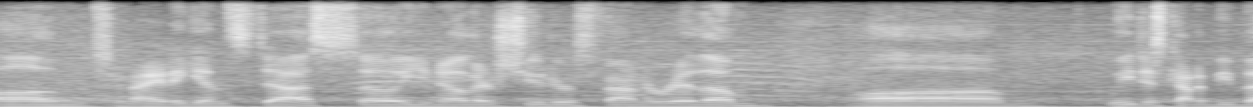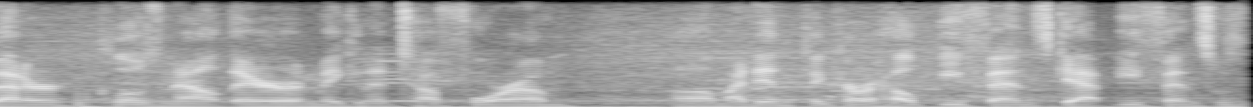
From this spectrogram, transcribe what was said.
um, tonight against us. So, you know, their shooters found a rhythm. Um, we just got to be better closing out there and making it tough for them. Um, I didn't think our help defense, gap defense, was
